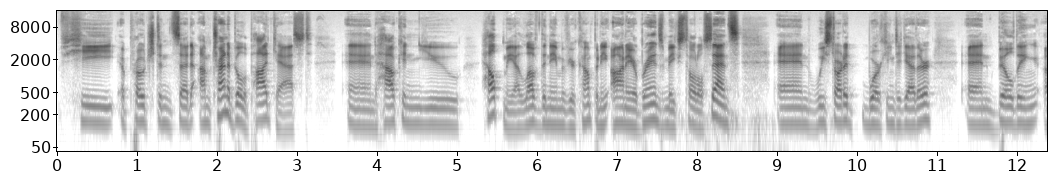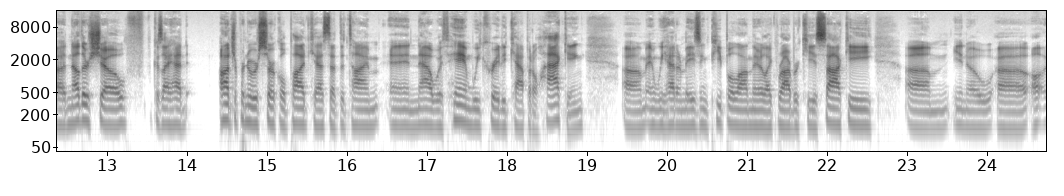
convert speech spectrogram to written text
he approached and said, "I'm trying to build a podcast, and how can you help me? I love the name of your company. On Air Brands makes total sense." And we started working together and building another show because I had Entrepreneur Circle podcast at the time, and now with him, we created Capital Hacking, um, and we had amazing people on there like Robert Kiyosaki, um, you know, uh,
